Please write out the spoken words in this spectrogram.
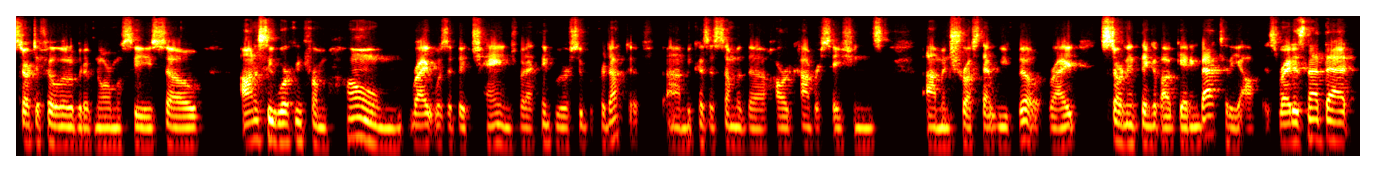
start to feel a little bit of normalcy. So honestly, working from home, right, was a big change, but I think we were super productive um, because of some of the hard conversations um, and trust that we've built, right? Starting to think about getting back to the office, right? It's not that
